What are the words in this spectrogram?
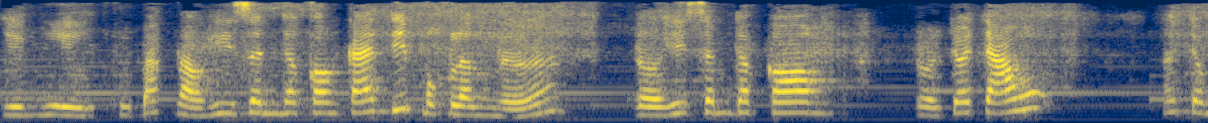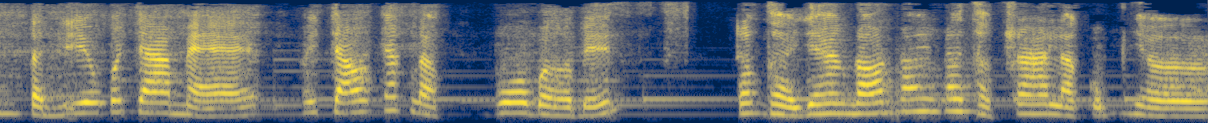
chuyện gì thì bắt đầu hy sinh cho con cái tiếp một lần nữa, rồi hy sinh cho con rồi cho cháu. Nói chung tình yêu của cha mẹ với cháu chắc là vô bờ bến. Trong thời gian đó nói nói thật ra là cũng nhờ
